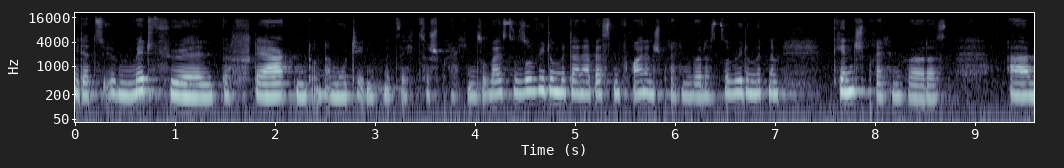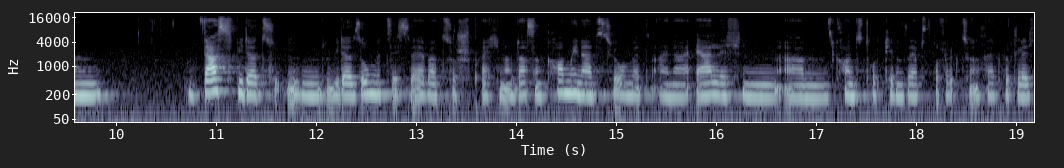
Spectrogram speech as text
wieder zu üben, mitfühlend, bestärkend und ermutigend mit sich zu sprechen. So weißt du, so wie du mit deiner besten Freundin sprechen würdest, so wie du mit einem Kind sprechen würdest. Ähm, das wieder zu üben, wieder so mit sich selber zu sprechen und das in Kombination mit einer ehrlichen, ähm, konstruktiven Selbstreflexion ist halt wirklich,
